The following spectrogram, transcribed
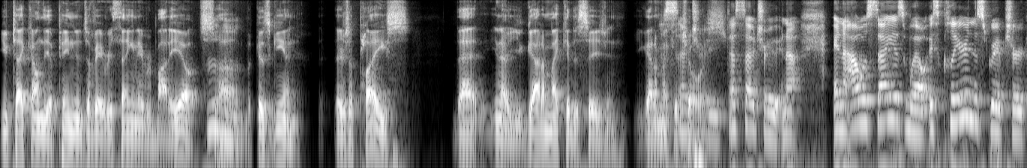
you take on the opinions of everything and everybody else. Uh, Mm-hmm. because again, there's a place that you know you got to make a decision. You got to make That's a so choice. true. That's so true. And I and I will say as well, it's clear in the scripture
